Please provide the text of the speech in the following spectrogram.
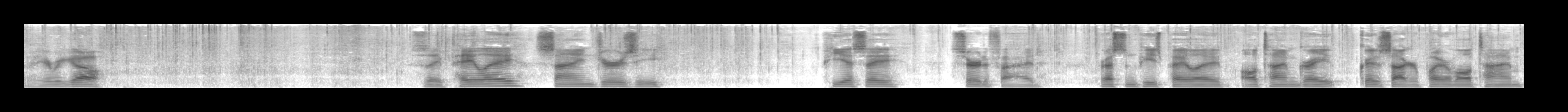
So here we go. This is a Pele signed jersey PSA certified. Rest in peace, Pele. All time great, greatest soccer player of all time.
